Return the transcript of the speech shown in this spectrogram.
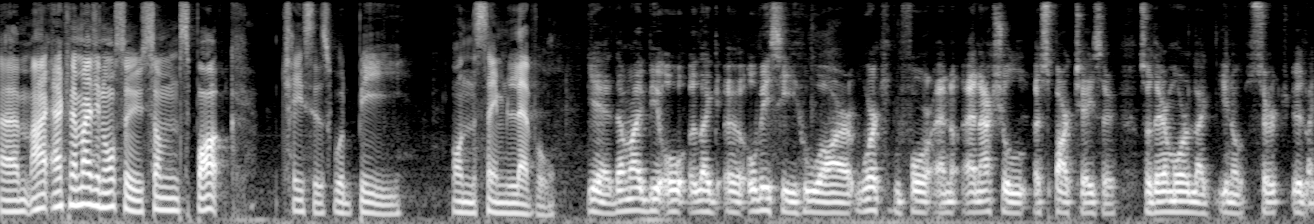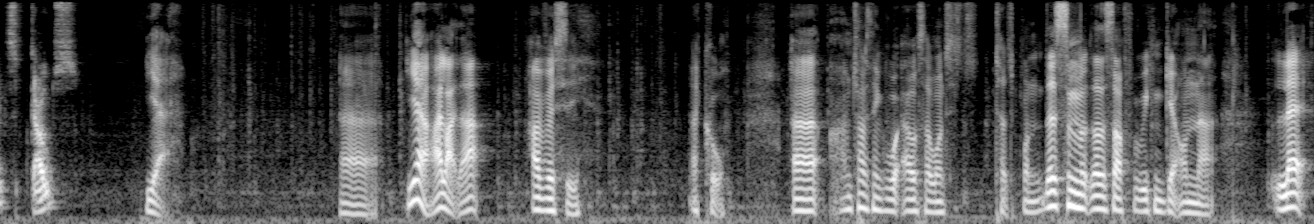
Um, I, I can imagine also some spark chasers would be on the same level. Yeah, there might be like uh, OVC who are working for an an actual uh, spark chaser, so they're more like you know search uh, like scouts. Yeah. Uh, yeah, I like that. Obviously. Uh, cool. Uh, I'm trying to think of what else I wanted to touch upon. There's some other stuff we can get on that. Let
